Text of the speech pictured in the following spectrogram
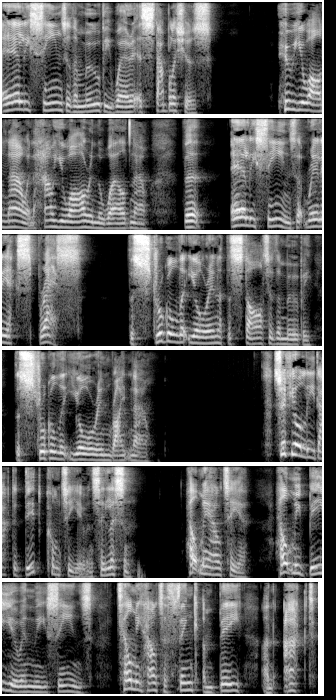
early scenes of the movie where it establishes who you are now and how you are in the world now. The early scenes that really express the struggle that you're in at the start of the movie, the struggle that you're in right now. So if your lead actor did come to you and say, listen, help me out here, help me be you in these scenes, tell me how to think and be and act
